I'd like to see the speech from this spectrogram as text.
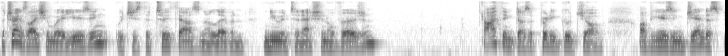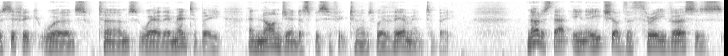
The translation we're using, which is the 2011 New International Version, I think does a pretty good job of using gender specific words, terms, where they're meant to be, and non gender specific terms where they're meant to be. Notice that in each of the three verses,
